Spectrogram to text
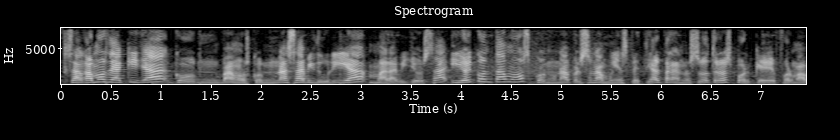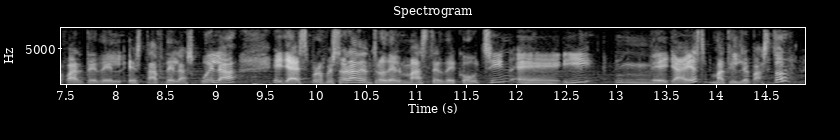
salgamos de aquí ya con, vamos, con una sabiduría maravillosa. Y hoy contamos con una persona muy especial para nosotros porque forma parte del staff de la escuela. Ella es profesora dentro del máster de coaching eh, y mm, ella es Matilde Pastor.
